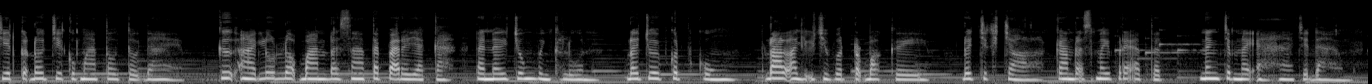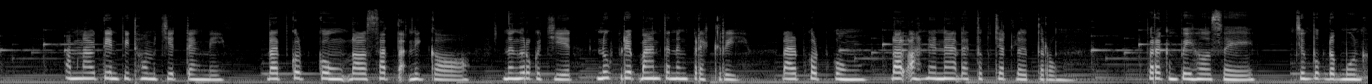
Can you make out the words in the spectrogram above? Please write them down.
ជាតិក៏ដូចជាកុមារតូចតូចដែរគឺអាចលូតលាស់បានដោយសារតែបរិយាកាសដែលនៅជុំវិញខ្លួនដែលជួយផ្គត់ផ្គង់ផ្ដល់អាយុជីវិតរបស់គេ ដូចជាខ្យល់កាំរស្មីព្រះអាទិត្យនិងចំណីអាហារជាដើមអំណោយទានពីធម្មជាតិទាំងនេះដែលផ្គត់ផ្គង់ដល់សត្វតនិក និងរុក្ខជាតិនោះប្រៀបបានទៅនឹងព្រះគ្រីស្ទដែលផ្គត់ផ្គង់ដល់អស់អ្នកណាដែលទុកចិត្តលើទ្រង់ព្រះគម្ពីរហូសេជំពូក14ខ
